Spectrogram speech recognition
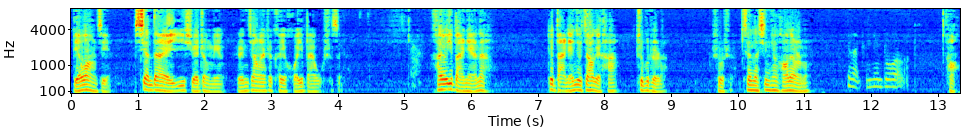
别忘记，现代医学证明人将来是可以活一百五十岁，还有一百年呢。这百年就交给他，值不值得？是不是？现在心情好点了吗？现在平静多了。好，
